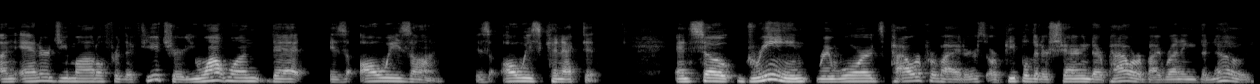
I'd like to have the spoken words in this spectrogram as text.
an energy model for the future you want one that is always on is always connected and so green rewards power providers or people that are sharing their power by running the node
